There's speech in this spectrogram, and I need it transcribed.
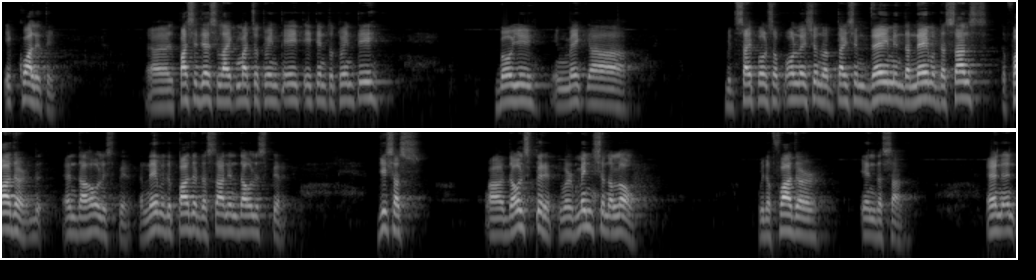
equality. Uh, passages like Matthew 28, 18 to 20, Go ye and make uh, disciples of all nations, baptizing them in the name of the sons, the Father, and the Holy Spirit. The name of the Father, the Son, and the Holy Spirit. Jesus, uh, the Holy Spirit were mentioned along with the Father and the Son. And, and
